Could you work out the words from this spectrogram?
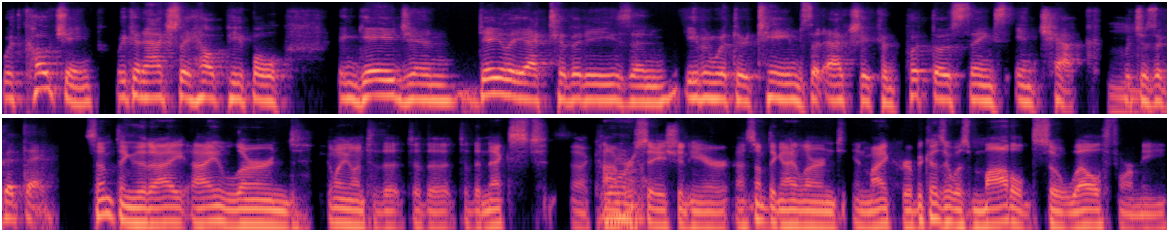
with coaching, we can actually help people engage in daily activities and even with their teams that actually can put those things in check, mm. which is a good thing something that I, I learned going on to the to the to the next uh, conversation yeah. here uh, something I learned in my career because it was modeled so well for me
